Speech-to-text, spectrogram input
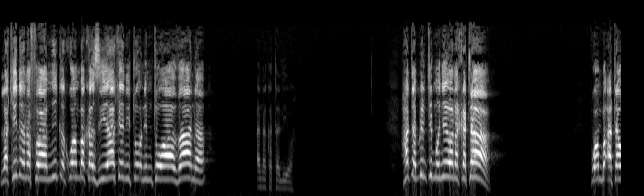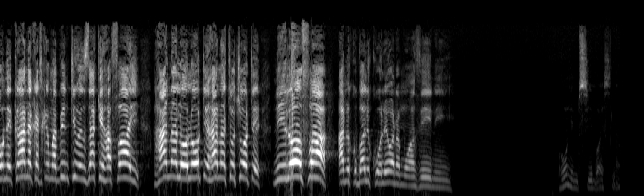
lakini anafahamika kwamba kazi yake ni, to, ni mtoa adhana. Anakataliwa. Hata binti mwenyewe anakataa kwamba ataonekana katika mabinti wenzake hafai hana lolote hana chochote ni lofa. Amekubali kuolewa na mwadhini huu ni msiba wa islam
